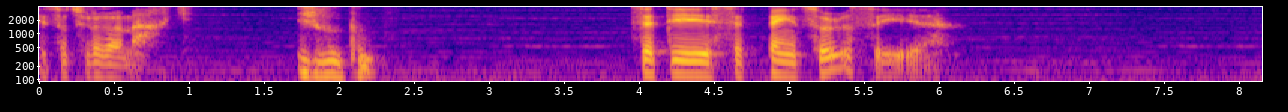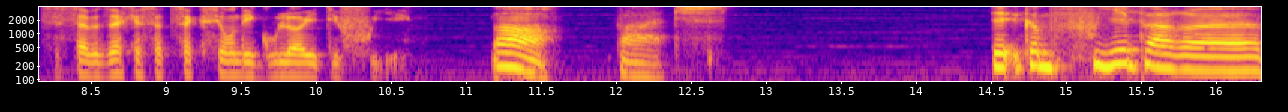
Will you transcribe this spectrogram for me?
Et ça, tu le remarques. Je veux pas. Cette, cette peinture, c'est. euh, c'est- Ça veut dire que cette section d'égout-là a été fouillée. Ah, patch. C'est comme fouillé par euh,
